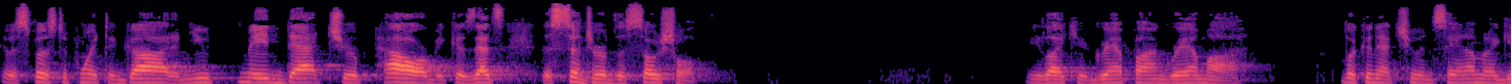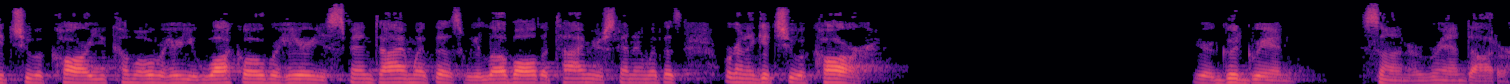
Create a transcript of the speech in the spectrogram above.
that was supposed to point to God and you made that your power because that's the center of the social. You like your grandpa and grandma looking at you and saying, I'm going to get you a car. You come over here, you walk over here, you spend time with us. We love all the time you're spending with us. We're going to get you a car. You're a good grandson or granddaughter.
